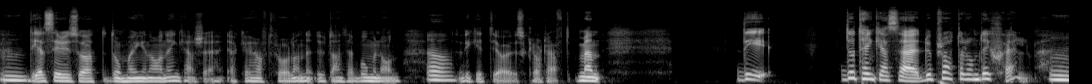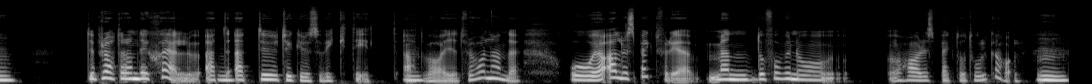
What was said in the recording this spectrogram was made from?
Mm. Dels är det ju så att de har ingen aning kanske. Jag kan ju ha haft förhållanden utan att jag bor med någon. Ja. Vilket jag såklart har haft. Men det, då tänker jag så här, du pratar om dig själv. Mm. Du pratar om dig själv. Att, Mm. att du tycker det är så viktigt att Mm. vara i ett förhållande. Och jag har all respekt för det. Men då får vi nog ha respekt åt olika håll. Mm.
